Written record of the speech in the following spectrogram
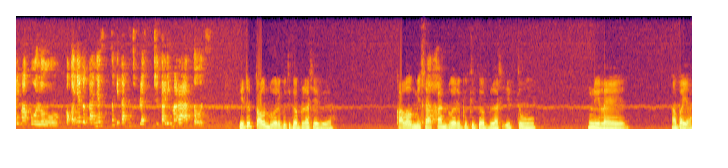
50. Pokoknya totalnya sekitar 17 juta 500. Itu tahun 2013 ya ibu ya. Kalau misalkan 2013 itu nilai apa ya?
